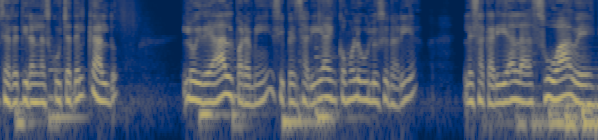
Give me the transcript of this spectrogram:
se retiran las cuchas del caldo. Lo ideal para mí, si pensaría en cómo lo evolucionaría, le sacaría la suave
